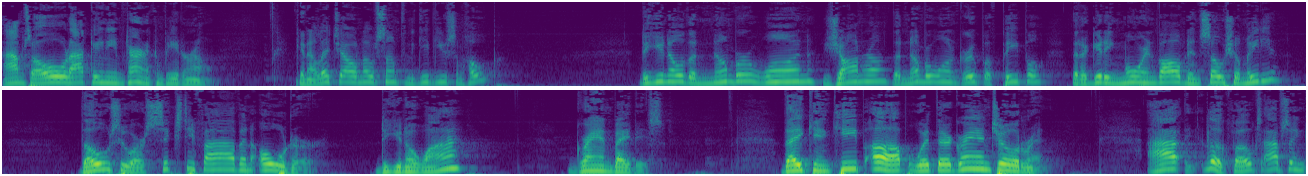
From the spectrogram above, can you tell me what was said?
I'm so old I can't even turn a computer on. Can I let y'all know something to give you some hope? Do you know the number one genre, the number one group of people that are getting more involved in social media? Those who are 65 and older. Do you know why? Grandbabies. They can keep up with their grandchildren. I look, folks. I've seen.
